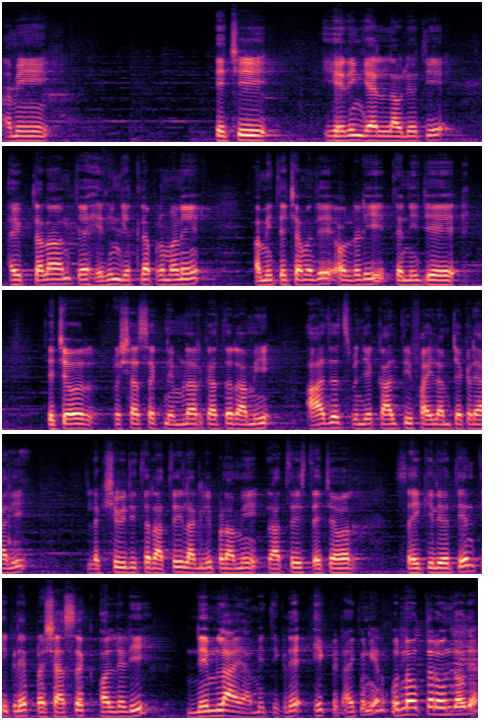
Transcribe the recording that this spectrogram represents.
आम्ही त्याची हिअरिंग घ्यायला लावली होती. आयुक्ताला आणि त्या हिअरिंग घेतल्याप्रमाणे आम्ही त्याच्यामध्ये ऑलरेडी त्यांनी जे त्याच्यावर प्रशासक नेमणार का तर आम्ही आजच म्हणजे काल ती फाईल आमच्याकडे आली. लक्षवेधी तर रात्री लागली पण आम्ही रात्रीच त्याच्यावर सही केली होती. आणि तिकडे प्रशासक ऑलरेडी नेमला आहे. आम्ही तिकडे एक मिनिट ऐकून घ्या पूर्ण उत्तर होऊन जाऊ द्या.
